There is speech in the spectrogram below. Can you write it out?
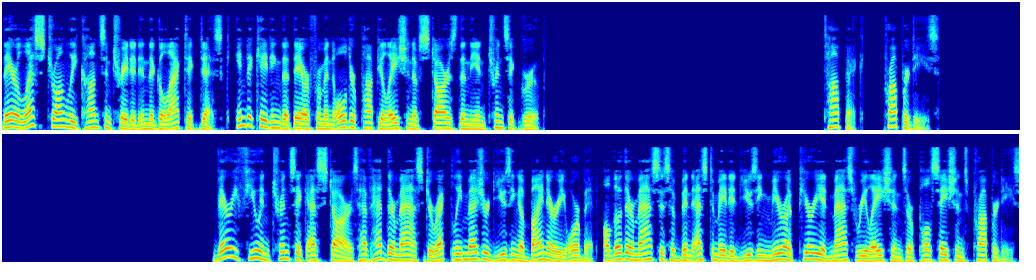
They are less strongly concentrated in the galactic disk, indicating that they are from an older population of stars than the intrinsic group. Properties Very few intrinsic S-stars have had their mass directly measured using a binary orbit, although their masses have been estimated using Mira period mass relations or pulsations properties.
